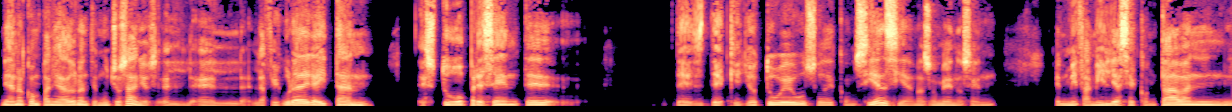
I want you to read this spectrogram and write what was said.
me han acompañado durante muchos años. la figura de Gaitán estuvo presente desde que yo tuve uso de conciencia, más o menos, en, en mi familia se contaban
